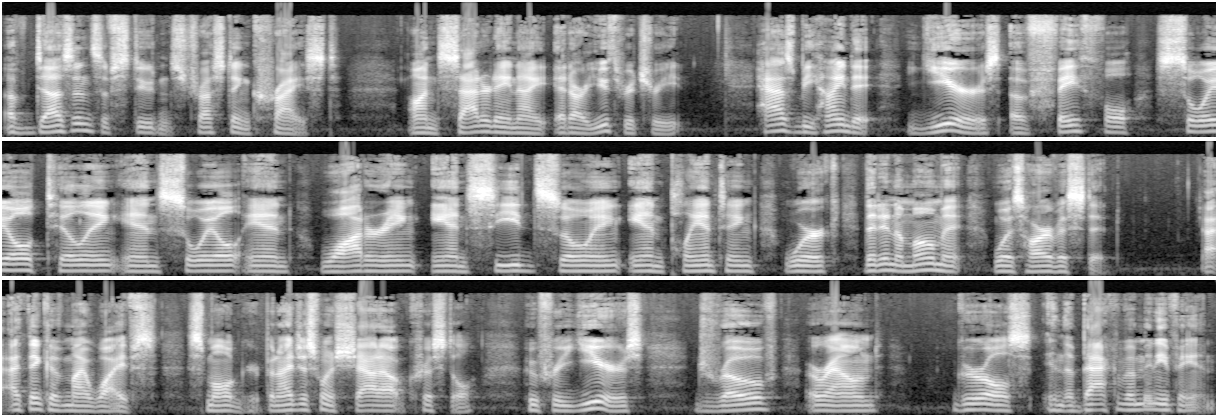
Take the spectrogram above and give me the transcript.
of dozens of students trusting Christ on Saturday night at our youth retreat has behind it years of faithful soil tilling and soil and watering and seed sowing and planting work that in a moment was harvested. I think of my wife's small group, and I just want to shout out Crystal, who for years drove around girls in the back of a minivan.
